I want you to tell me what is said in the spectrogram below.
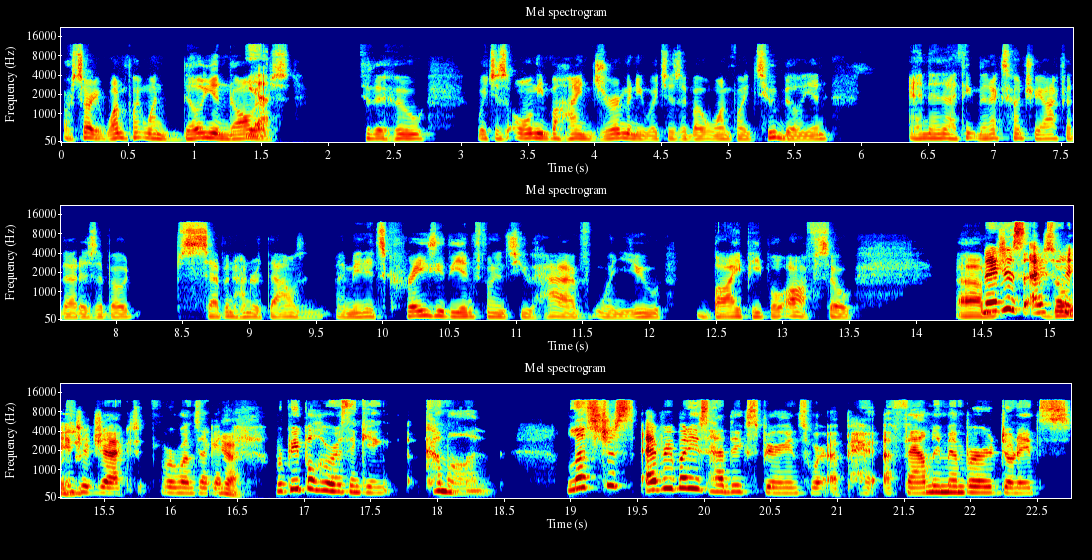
or sorry, 1.1 billion dollars yeah. to the WHO, which is only behind Germany, which is about 1.2 billion. And then I think the next country after that is about 700,000. I mean, it's crazy the influence you have when you buy people off. So, um, and I just, I just want to interject for one second. Yeah. For people who are thinking, come on, let's just, everybody's had the experience where a, a family member donates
